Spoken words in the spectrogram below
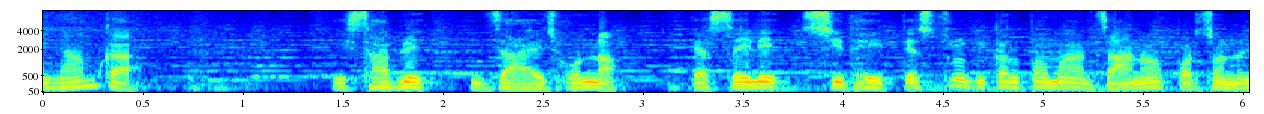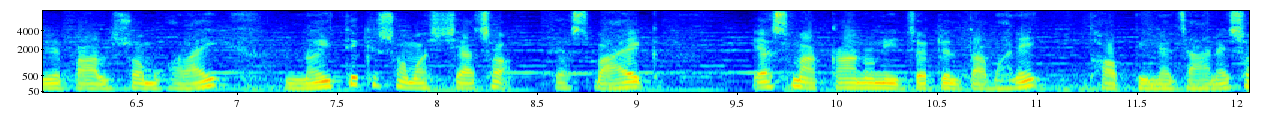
इनामका हिसाबले जायज हुन्न। त्यसैले सिधै तेस्रो विकल्पमा जान प्रचण्ड नेपाल समूहलाई नैतिक समस्या छ। त्यसबाहेक यसमा कानुनी जटिलता भने थपिन जानेछ।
